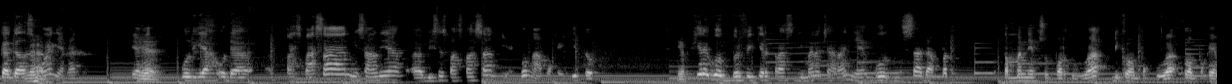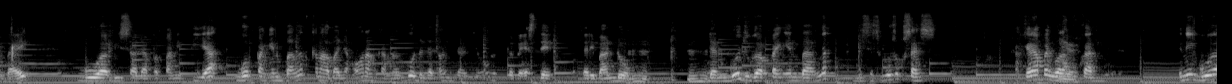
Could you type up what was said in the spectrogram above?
Gagal semuanya kan ya Iya. kan kuliah udah pas-pasan misalnya eh, bisnis pas-pasan ya gue nggak mau kayak gitu Yap. akhirnya gue berpikir keras gimana caranya gue bisa dapet temen yang support gue di kelompok gue kelompok yang baik gue bisa dapat panitia gue pengen banget kenal banyak orang karena gue udah datang dari jauh ke BSD dari Bandung Mhm. Mhm. dan gue juga pengen banget bisnis gue sukses akhirnya apa yang gue Iya. lakukan ini gue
